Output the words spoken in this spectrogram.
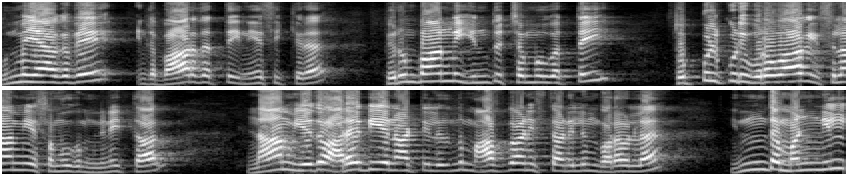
உண்மையாகவே இந்த பாரதத்தை நேசிக்கிற பெரும்பான்மை இந்து சமூகத்தை தொப்புள் குடி உறவாக இஸ்லாமிய சமூகம் நினைத்தால் நாம் ஏதோ அரேபிய நாட்டிலிருந்தும் ஆப்கானிஸ்தானிலும் வரல இந்த மண்ணில்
